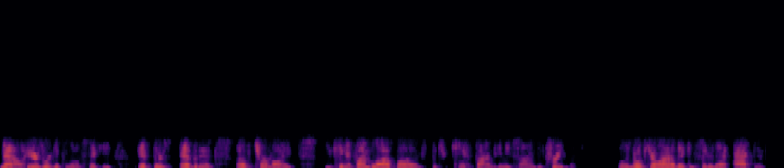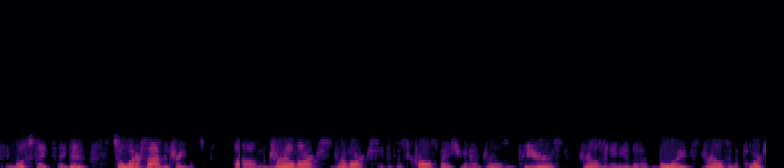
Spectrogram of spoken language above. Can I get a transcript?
Now, here's where it gets a little sticky. If there's evidence of termites you can't find live bugs, but you can't find any signs of treatment. Well, in North Carolina, they consider that active. In most states, they do. So, what are signs of treatments? Um, drill marks. Drill marks. If it's a crawl space, you're going to have drills in piers, drills in any of the voids, drills in the porch.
